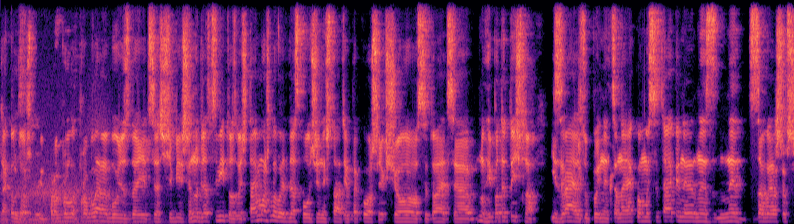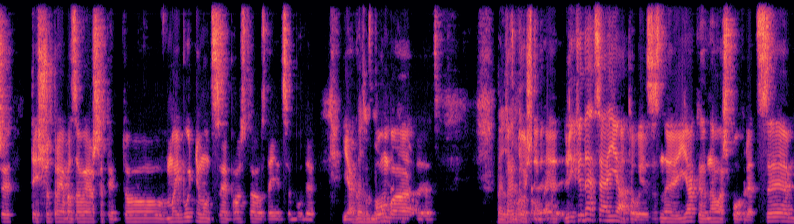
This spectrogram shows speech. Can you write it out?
Так отож, про- проблеми будуть, здається, ще більше. Ну, для світу, звичайно, можливо, і для Сполучених Штатів також. Якщо ситуація, ну, гіпотетично, Ізраїль зупиниться на якомусь етапі, не, не, не завершивши те, що треба завершити, то в майбутньому це просто, здається, буде як Безумовно. бомба. Так, Безумовно. точно. Е, Ліквідація Аятоли, як на ваш погляд, це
